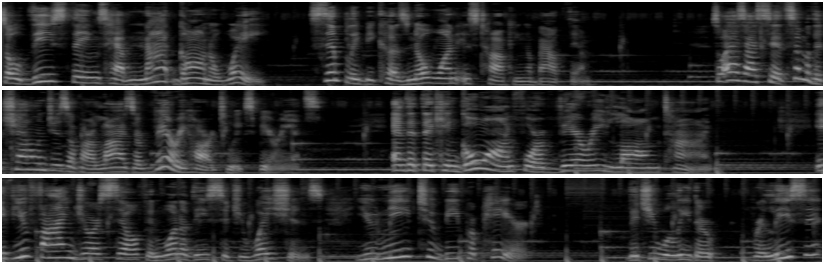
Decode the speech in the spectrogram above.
So these things have not gone away simply because no one is talking about them. So, as I said, some of the challenges of our lives are very hard to experience and that they can go on for a very long time. If you find yourself in one of these situations, you need to be prepared that you will either release it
